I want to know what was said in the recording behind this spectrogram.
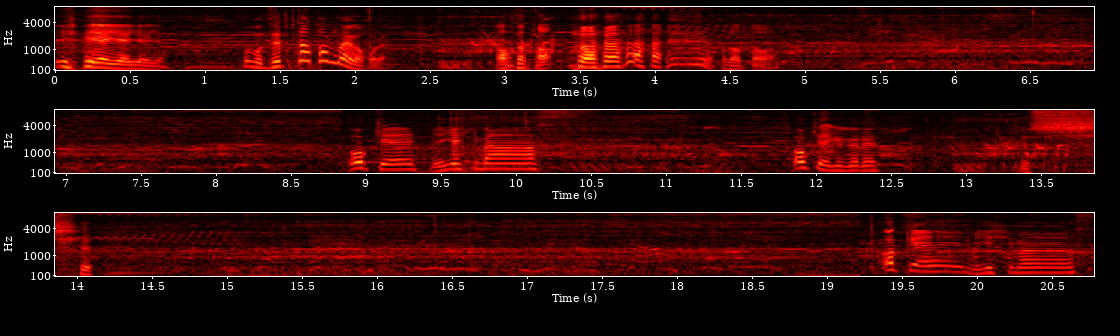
いやいやいやいやいや。もう絶対当たんないわこれ。あ当たった。当たったわ。オッケー右引きます。オッケーグーグル。よし。オッケー右引きます。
